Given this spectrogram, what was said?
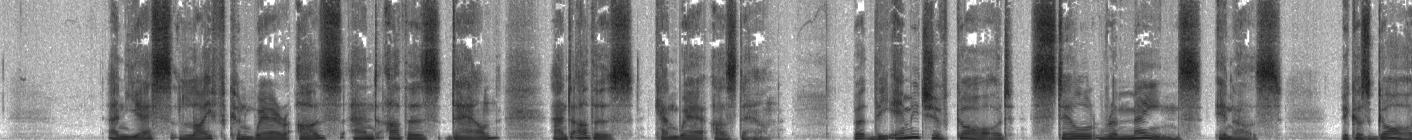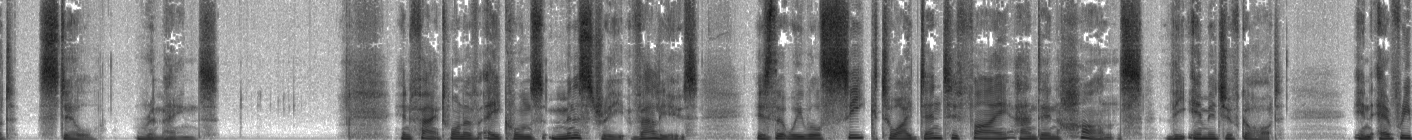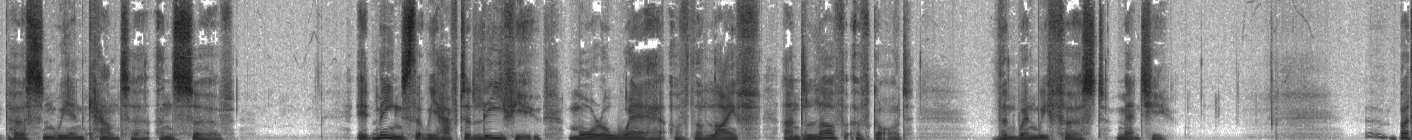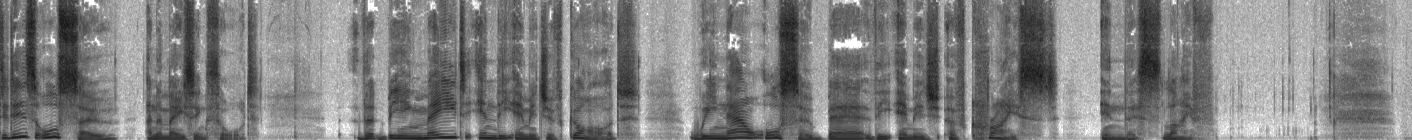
And yes, life can wear us and others down, and others can wear us down. But the image of God still remains in us because God still remains. In fact, one of Acorn's ministry values is that we will seek to identify and enhance the image of God in every person we encounter and serve. It means that we have to leave you more aware of the life and love of God than when we first met you. But it is also an amazing thought that being made in the image of God we now also bear the image of Christ in this life.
